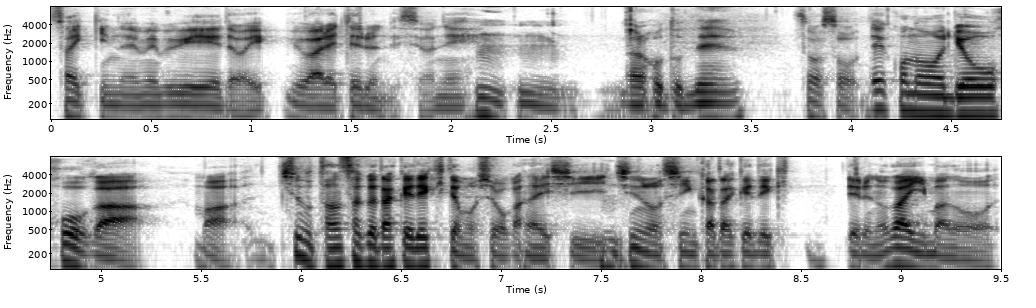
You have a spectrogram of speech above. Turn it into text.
最近の MBA では言われてるんですよね。うんうん、なるほどね。そうそうでこの両方が、まあ、知の探索だけできてもしょうがないし、うん知の進化だけできてるのが今の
